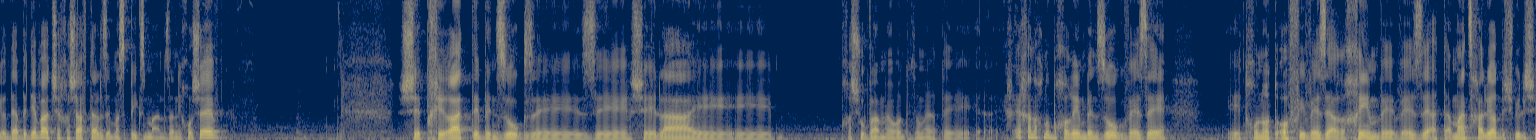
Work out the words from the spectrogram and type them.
יודע בדיעבד שחשבת על זה מספיק זמן. אז אני חושב שבחירת אה, בן זוג זה, זה שאלה חשובה מאוד, זאת אומרת, איך אנחנו בוחרים בן זוג ואיזה תכונות אופי ואיזה ערכים ואיזה התאמה צריכה להיות בשביל ש...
